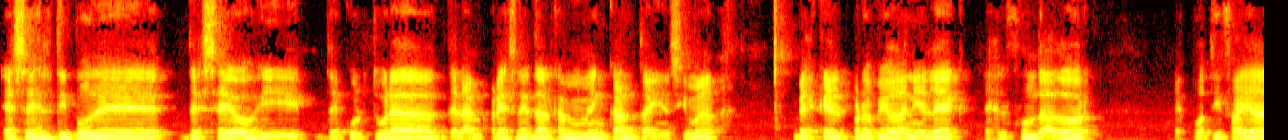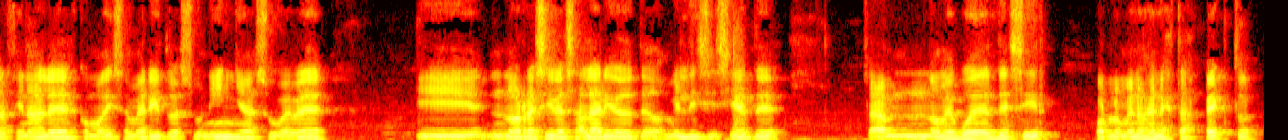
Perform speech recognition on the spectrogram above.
ese es el tipo de deseos y de cultura de la empresa y tal que a mí me encanta. Y encima ves que el propio Daniel Eck es el fundador Spotify al final es, como dice Mérito, es su niña, es su bebé y no recibe salario desde 2017. O sea, no me puedes decir, por lo menos en este aspecto,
